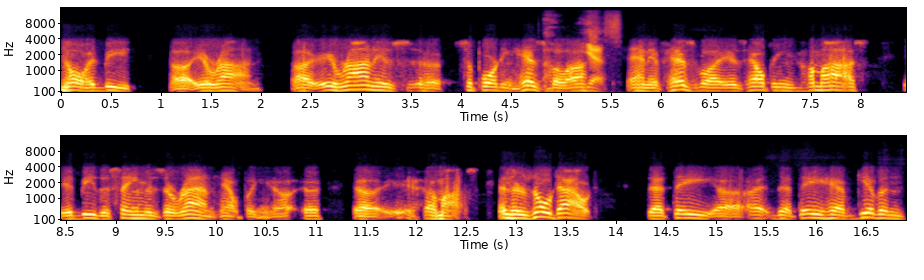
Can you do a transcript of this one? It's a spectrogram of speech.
No, it'd be uh, Iran. Uh, Iran is uh, supporting Hezbollah. yes. And if Hezbollah is helping Hamas, it'd be the same as Iran helping uh, uh, uh, Hamas. And there's no doubt that they uh, that they have given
